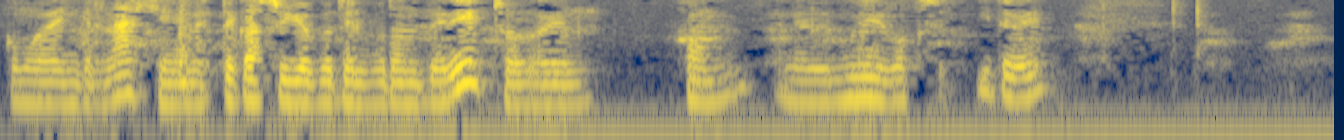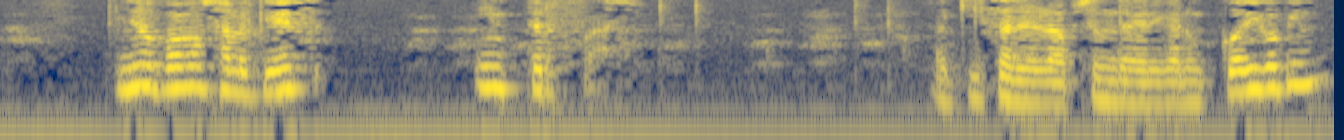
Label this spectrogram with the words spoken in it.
como de engranaje. En este caso yo apreté el botón derecho del Home en el Box ITV y nos vamos a lo que es interfaz. Aquí sale la opción de agregar un código PIN.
